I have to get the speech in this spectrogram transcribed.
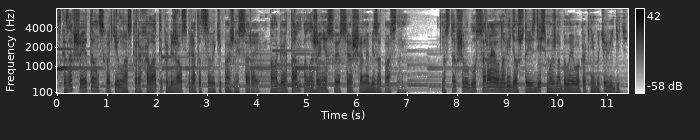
Сказавши это, он схватил наскоро халат и побежал спрятаться в экипажный сарай, полагая там положение свое совершенно безопасным. Но ставший в углу сарая, он увидел, что и здесь можно было его как-нибудь увидеть.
